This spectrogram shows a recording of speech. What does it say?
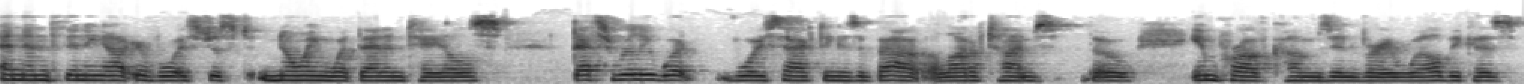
And then thinning out your voice, just knowing what that entails. That's really what voice acting is about. A lot of times, though, improv comes in very well because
